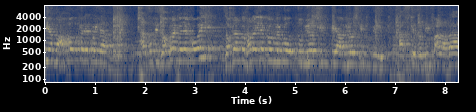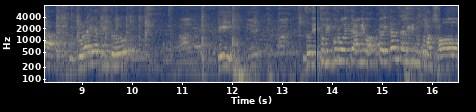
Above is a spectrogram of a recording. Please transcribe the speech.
দিয়ে মহাব্বত করে কইলাম। আর যদি ঝগড়া করে কই, ঝগড়ার কথাটা এরকম হইব, তুমিও শিল্পী, আমিও শিল্পী। আজকে যদি পালারা ঘুরাইয়া দিত, কি? যদি তুমি গুরু হইতে আমি ভক্ত হইতাম, তাহলে কিন্তু তোমার সব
